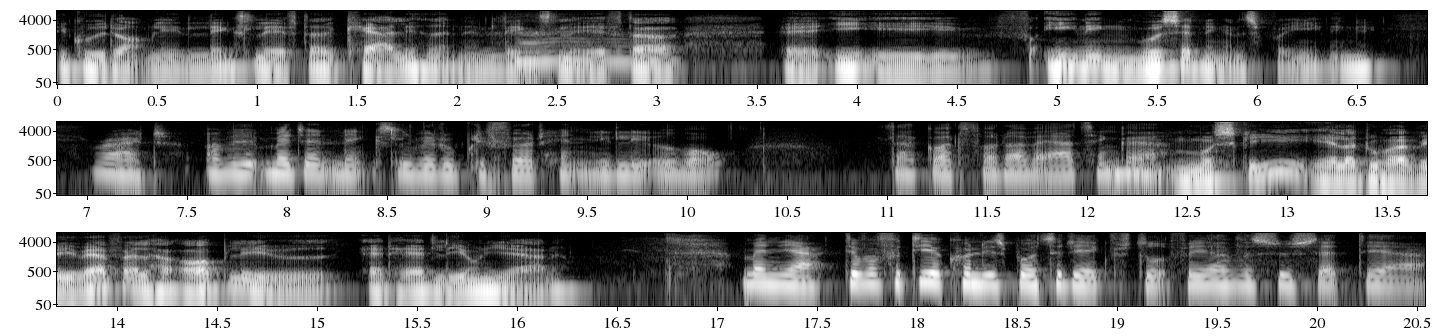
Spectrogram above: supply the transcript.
det guddommelige, en længsel efter kærligheden, en længsel Ah. efter øh, i, foreningen, modsætningernes forening. Ikke? Right. Og med den længsel vil du blive ført hen i livet, hvor der er godt for dig at være, tænker jeg. Måske, eller du har i hvert fald have oplevet at have et levende hjerte. Men ja, det var fordi, jeg kun lige spurgte til det, jeg ikke forstod, for jeg synes, at det er,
